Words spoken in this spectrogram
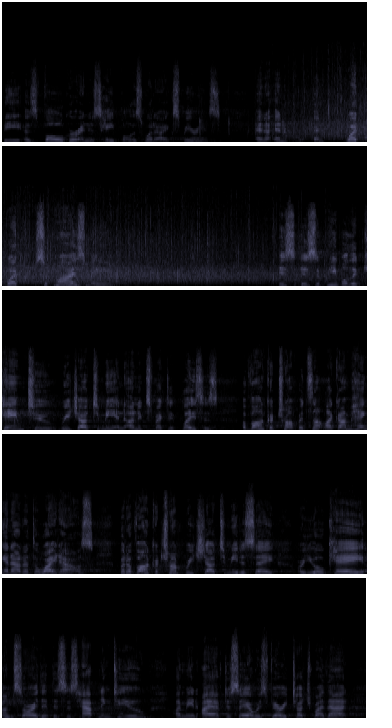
be as vulgar and as hateful as what I experienced. And, and, and what, what surprised me is, is the people that came to reach out to me in unexpected places. Ivanka Trump, it's not like I'm hanging out at the White House, but Ivanka Trump reached out to me to say, Are you okay? I'm sorry that this is happening to you. I mean, I have to say, I was very touched by that.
